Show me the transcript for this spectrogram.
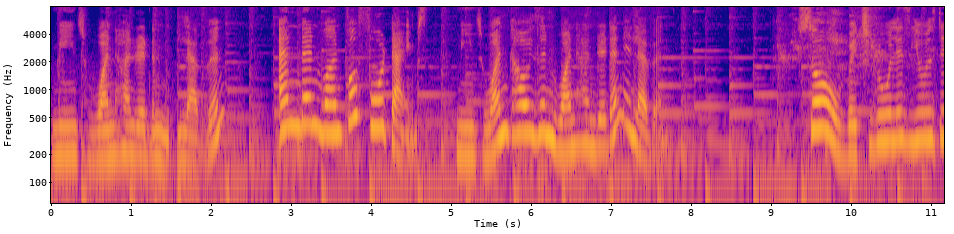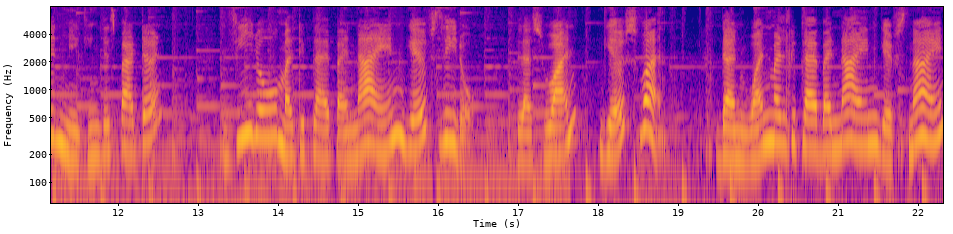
means 111. And then one for four times means 1111. So, which rule is used in making this pattern? 0 multiplied by 9 gives 0 plus 1 gives 1. Then 1 multiplied by 9 gives 9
